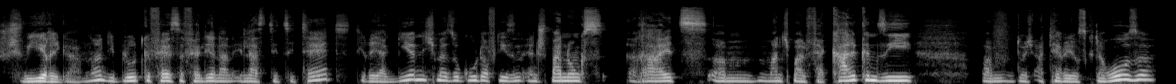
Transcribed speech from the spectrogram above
schwieriger. Ne? Die Blutgefäße verlieren an Elastizität, die reagieren nicht mehr so gut auf diesen Entspannungsreiz. Ähm, manchmal verkalken sie ähm, durch Arteriosklerose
